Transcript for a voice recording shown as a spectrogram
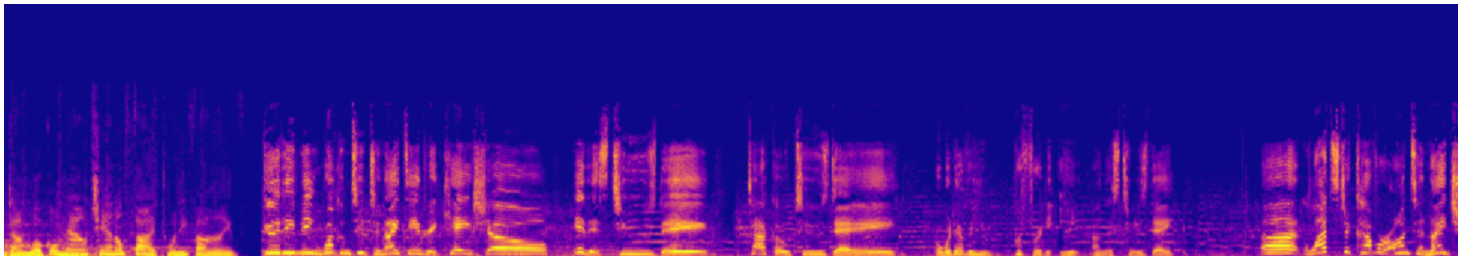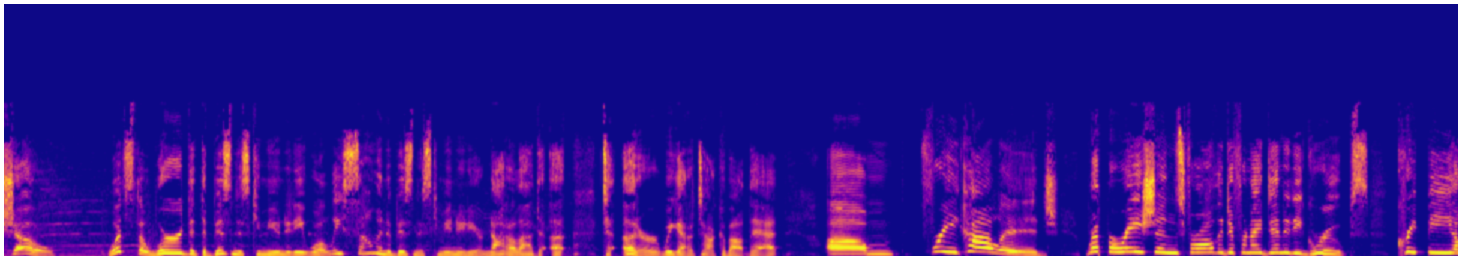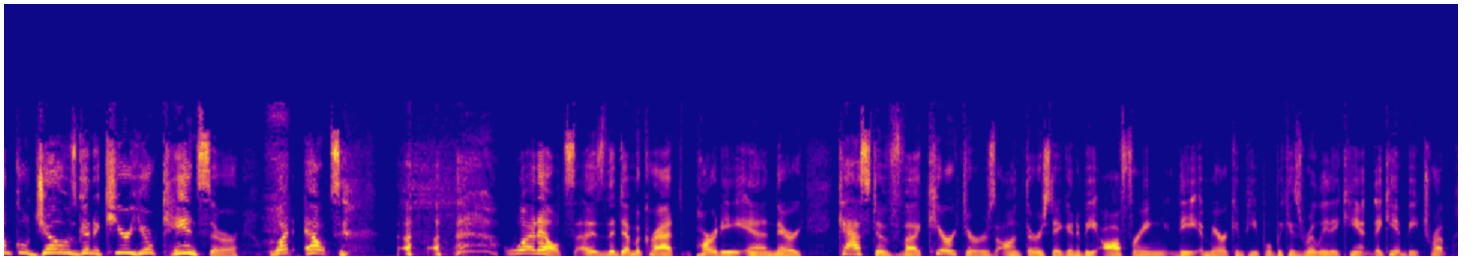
and on Local Now, Channel 525. Good evening. Welcome to tonight's Andrea Kaye Show. It is Tuesday, Taco Tuesday, or whatever you prefer to eat on this Tuesday. Uh, lots to cover on tonight's show. What's the word that the business community, well, at least some in the business community, are not allowed to uh, to utter? We got to talk about that. Um, free college, reparations for all the different identity groups. Creepy Uncle Joe's gonna cure your cancer. What else? what else is the Democrat Party and their cast of uh, characters on Thursday going to be offering the American people? Because really, they can't they can't beat Trump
